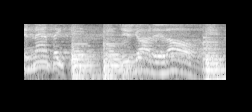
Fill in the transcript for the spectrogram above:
fancy Nancy, she's got it all.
